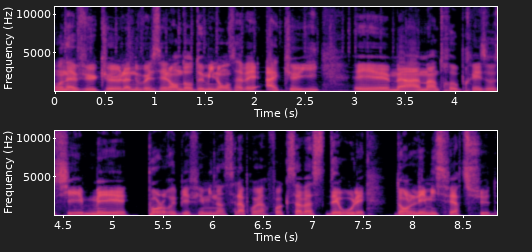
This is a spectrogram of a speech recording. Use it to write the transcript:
on a vu que la Nouvelle-Zélande en 2011 avait accueilli et à maintes reprises aussi, mais pour le rugby féminin, c'est la première fois que ça va se dérouler dans l'hémisphère sud.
